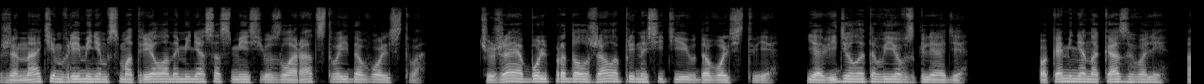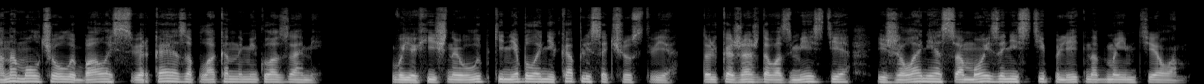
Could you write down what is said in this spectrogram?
Жена тем временем смотрела на меня со смесью злорадства и довольства. Чужая боль продолжала приносить ей удовольствие. Я видел это в ее взгляде, Пока меня наказывали, она молча улыбалась, сверкая заплаканными глазами. В ее хищной улыбке не было ни капли сочувствия, только жажда возмездия и желание самой занести плеть над моим телом.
